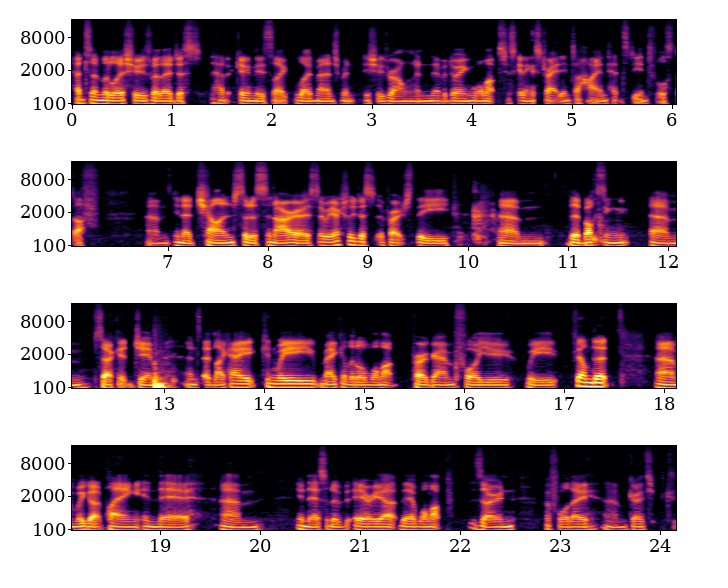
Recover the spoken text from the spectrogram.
had some little issues where they just had getting these like load management issues wrong and never doing warm ups, just getting straight into high intensity interval stuff. Um, in a challenge sort of scenario. So we actually just approached the um, the boxing um, circuit gym and said like, "Hey, can we make a little warm up program for you?" We filmed it. Um, we got it playing in their um, in their sort of area, their warm up zone before they um, go th-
